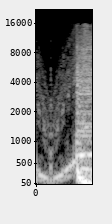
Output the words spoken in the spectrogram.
Yeah.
